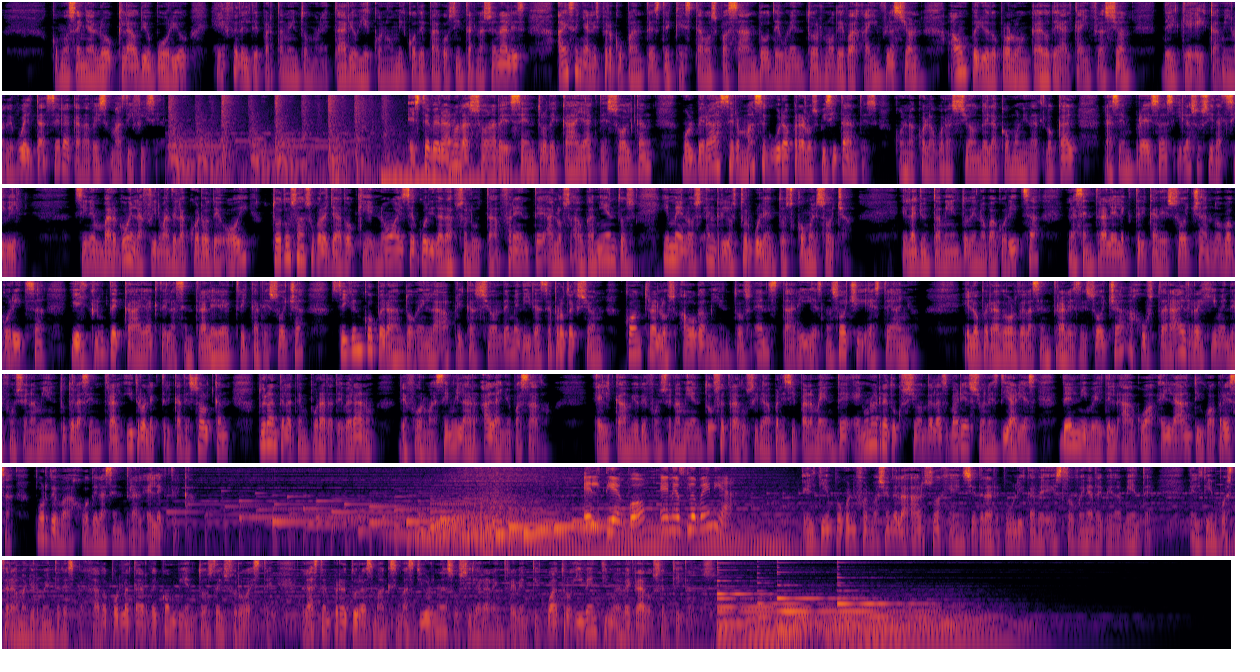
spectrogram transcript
Como señaló Claudio Borio, jefe del Departamento Monetario y Económico de Pagos Internacionales, hay señales preocupantes de que estamos pasando de un entorno de baja inflación a un periodo prolongado de alta inflación, del que el camino de vuelta será cada vez más difícil. Este verano la zona del centro de kayak de Solcan volverá a ser más segura para los visitantes, con la colaboración de la comunidad local, las empresas y la sociedad civil. Sin embargo, en la firma del acuerdo de hoy, todos han subrayado que no hay seguridad absoluta frente a los ahogamientos y menos en ríos turbulentos como el Socha el Ayuntamiento de Novagoritza, la Central Eléctrica de Socha Novagoritza y el Club de Kayak de la Central Eléctrica de Socha siguen cooperando en la aplicación de medidas de protección contra los ahogamientos en Stari y Esnasochi este año. El operador de las centrales de Socha ajustará el régimen de funcionamiento de la central hidroeléctrica de Solcan durante la temporada de verano, de forma similar al año pasado. El cambio de funcionamiento se traducirá principalmente en una reducción de las variaciones diarias del nivel del agua en la antigua presa por debajo de la central eléctrica. El tiempo en Eslovenia. El tiempo con información de la ARSO, Agencia de la República de Eslovenia de Medio Ambiente. El tiempo estará mayormente despejado por la tarde con vientos del suroeste. Las temperaturas máximas diurnas oscilarán entre 24 y 29 grados centígrados.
